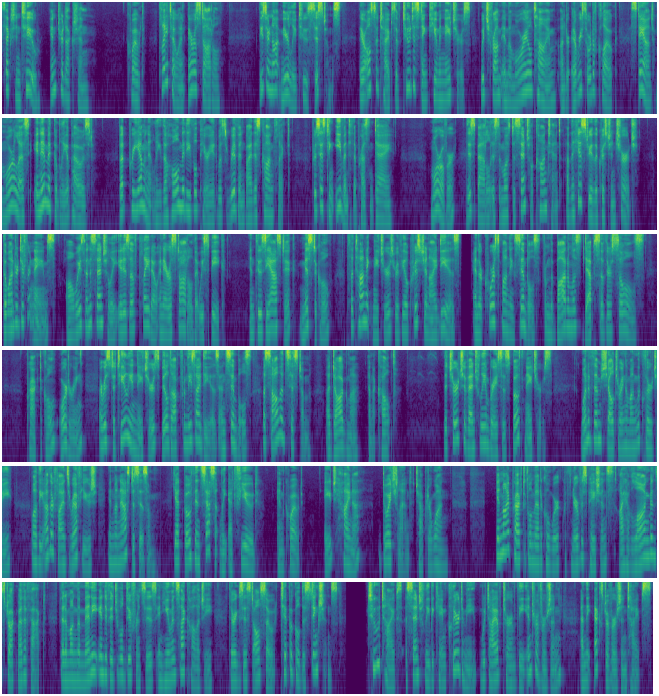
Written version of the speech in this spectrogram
Section 2 Introduction Quote, Plato and Aristotle. These are not merely two systems. They are also types of two distinct human natures, which from immemorial time, under every sort of cloak, stand more or less inimicably opposed. But preeminently the whole medieval period was riven by this conflict, persisting even to the present day. Moreover, this battle is the most essential content of the history of the Christian Church. Though under different names, always and essentially it is of Plato and Aristotle that we speak. Enthusiastic, mystical, Platonic natures reveal Christian ideas and their corresponding symbols from the bottomless depths of their souls. Practical, ordering, Aristotelian natures build up from these ideas and symbols a solid system, a dogma, and a cult. The Church eventually embraces both natures, one of them sheltering among the clergy, while the other finds refuge in monasticism, yet both incessantly at feud. H. Heine, Deutschland, Chapter 1. In my practical medical work with nervous patients, I have long been struck by the fact that among the many individual differences in human psychology, there exist also typical distinctions. Two types essentially became clear to me, which I have termed the introversion and the extroversion types.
